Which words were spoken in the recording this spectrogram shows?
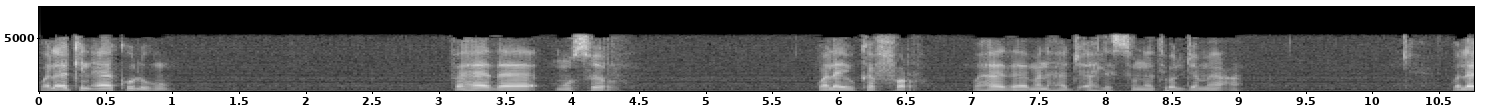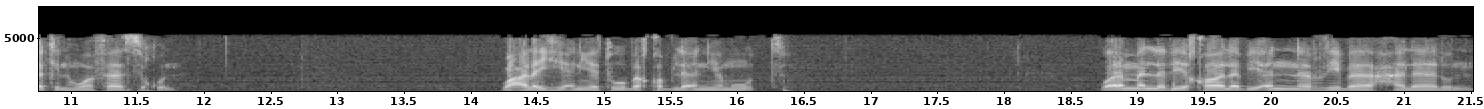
ولكن آكله فهذا مصر ولا يكفر وهذا منهج أهل السنة والجماعة ولكن هو فاسق وعليه أن يتوب قبل أن يموت وأما الذي قال بأن الربا حلال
